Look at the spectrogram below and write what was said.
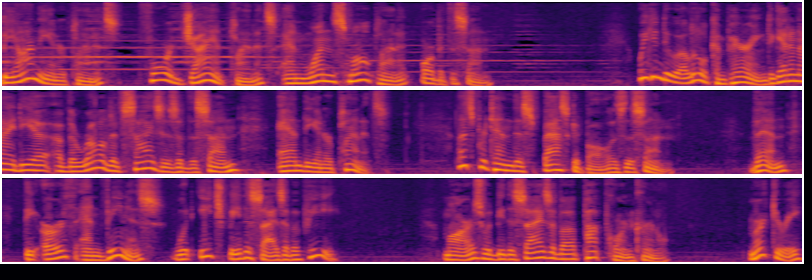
Beyond the inner planets, four giant planets and one small planet orbit the Sun. We can do a little comparing to get an idea of the relative sizes of the Sun and the inner planets. Let's pretend this basketball is the Sun. Then, the Earth and Venus would each be the size of a pea. Mars would be the size of a popcorn kernel. Mercury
